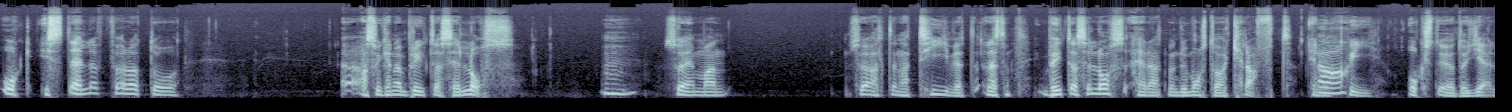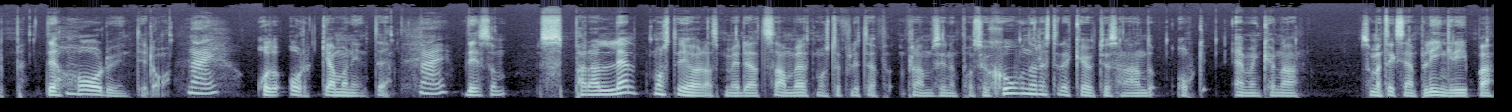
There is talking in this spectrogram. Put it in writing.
Och istället för att då alltså kunna bryta sig loss, Mm. så är man så alternativet, alltså, bryta sig loss är att du måste ha kraft, Ja. energi och stöd och hjälp. Det Mm. har du inte idag. Nej, Och då orkar man inte. nej. Det som parallellt måste göras med det att samhället måste flytta fram sina positioner och sträcka ut sin hand och även kunna, som ett exempel, ingripa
